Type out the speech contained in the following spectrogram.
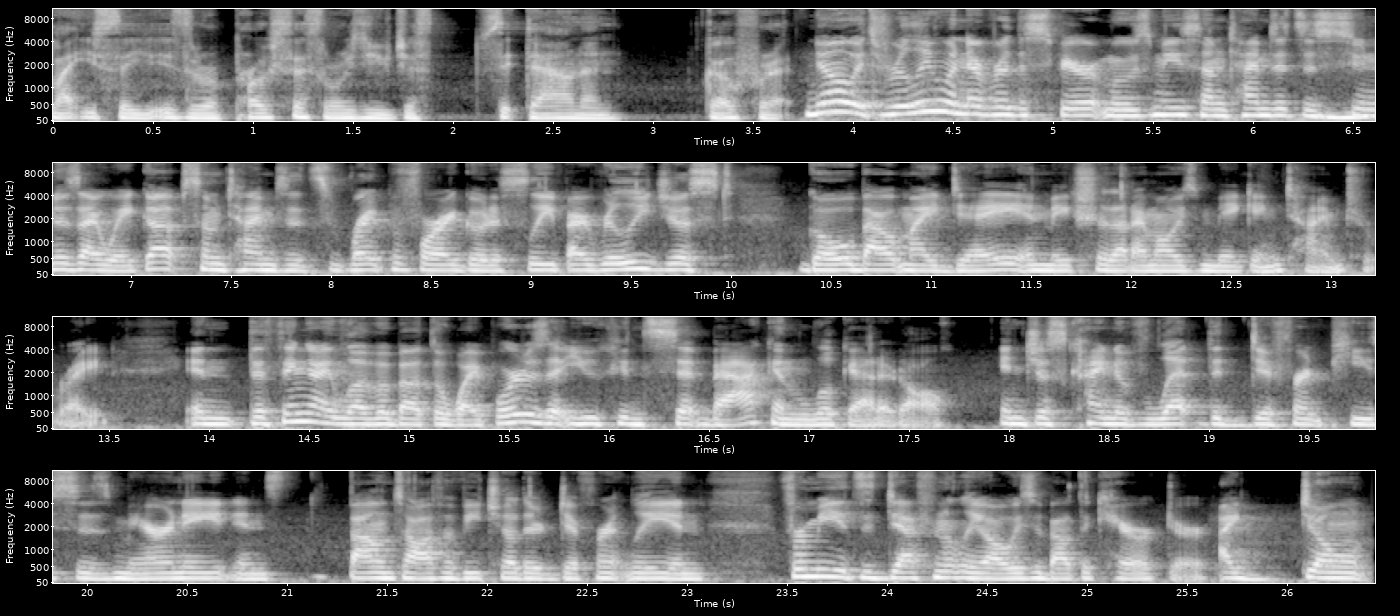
like you say? Is there a process, or is you just sit down and go for it? No, it's really whenever the spirit moves me. Sometimes it's as mm-hmm. soon as I wake up, sometimes it's right before I go to sleep. I really just go about my day and make sure that I'm always making time to write. And the thing I love about the whiteboard is that you can sit back and look at it all and just kind of let the different pieces marinate and bounce off of each other differently. And for me, it's definitely always about the character. I don't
